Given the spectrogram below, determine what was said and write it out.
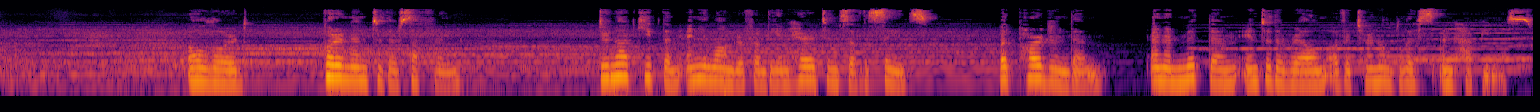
O Lord, Put an end to their suffering. Do not keep them any longer from the inheritance of the saints, but pardon them and admit them into the realm of eternal bliss and happiness.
